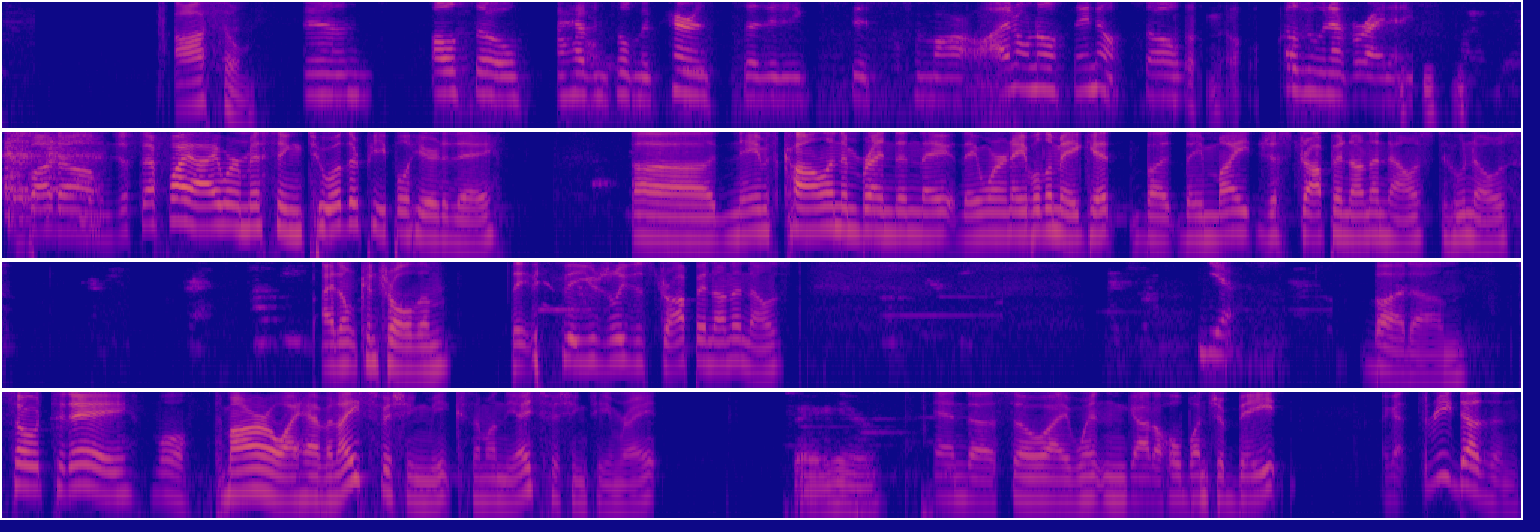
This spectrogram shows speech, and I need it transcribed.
Awesome. And also, I haven't told my parents that it exists tomorrow. I don't know if they know, so Oh, no. tell me whenever, right? Anyway. But um, just FYI, we're missing two other people here today. Uh, names Colin and Brendan. They they weren't able to make it, but they might just drop in unannounced. Who knows? I don't control them. They they usually just drop in unannounced. Yes. But um, so today, well, tomorrow I have an ice fishing meet because I'm on the ice fishing team, right? Same here. And uh, so I went and got a whole bunch of bait. I got three dozen.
